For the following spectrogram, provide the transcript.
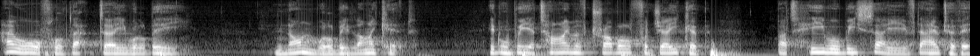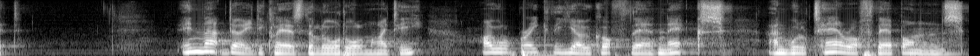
How awful that day will be! None will be like it. It will be a time of trouble for Jacob, but he will be saved out of it. In that day, declares the Lord Almighty, I will break the yoke off their necks and will tear off their bonds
